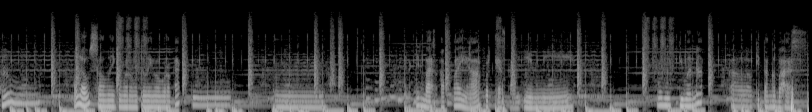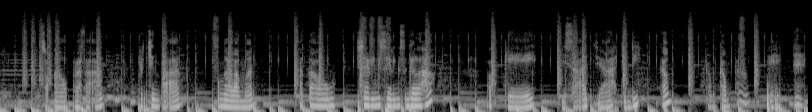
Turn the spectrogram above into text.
Halo, assalamualaikum warahmatullahi wabarakatuh. Hmm, enaknya ngebahas apa ya podcast kali ini? Hmm, gimana kalau kita ngebahas soal perasaan, percintaan, pengalaman, atau sharing-sharing segala hal? Oke, bisa aja. Jadi, come, come, come, come.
